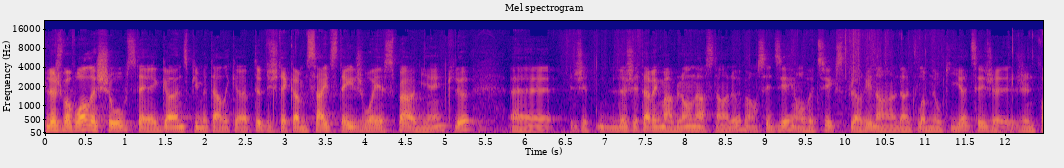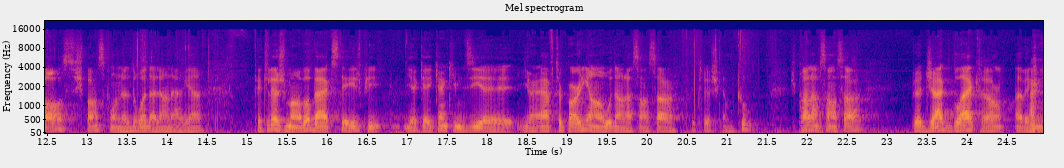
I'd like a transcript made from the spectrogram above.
là, je vais voir le show, c'était Guns, puis Metallica, puis puis j'étais comme side stage, je voyais super bien. Puis là, là, j'étais avec ma blonde dans ce temps-là, on s'est dit, Hey, on va-tu explorer dans, dans le club Nokia? Tu sais, j'ai une passe, je pense qu'on a le droit d'aller en arrière. Fait que là, je m'en vais backstage, puis il y a quelqu'un qui me dit euh, il y a un after party en haut dans l'ascenseur. Fait que là, je suis comme cool. Je prends l'ascenseur, puis là, Jack Black rentre avec nous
